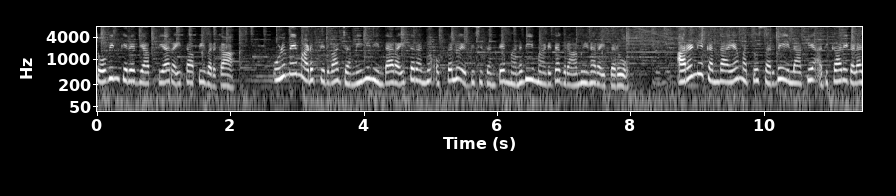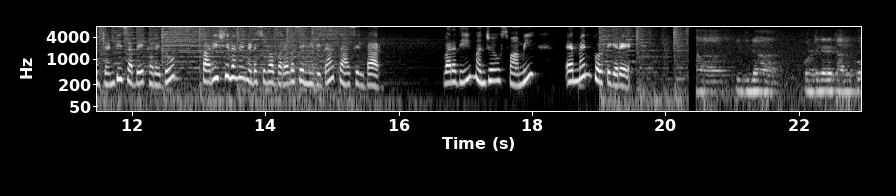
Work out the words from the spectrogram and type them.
ತೋವಿನಕೆರೆ ವ್ಯಾಪ್ತಿಯ ರೈತಾಪಿ ವರ್ಗ. ಉಳುಮೆ ಮಾಡುತ್ತಿರುವ ಜಮೀನಿನಿಂದ ರೈತರನ್ನು ಒಕ್ಕಲು ಎಬ್ಬಿಸಿದಂತೆ ಮನವಿ ಮಾಡಿದ ಗ್ರಾಮೀಣ ರೈತರು. ಅರಣ್ಯ ಕಂದಾಯ ಮತ್ತು ಸರ್ವೆ ಇಲಾಖೆ ಅಧಿಕಾರಿಗಳ ಜಂಟಿ ಸಭೆ ಕರೆದು ಪರಿಶೀಲನೆ ನಡೆಸುವ ಭರವಸೆ ನೀಡಿದ ತಹಸೀಲ್ದಾರ್. ವರದಿ ಮಂಜು ಸ್ವಾಮಿ ಎಂಎನ್ ಕೊರಟಗೆರೆ ದಿನ ಕೊರಟಗೆರೆ ತಾಲೂಕು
